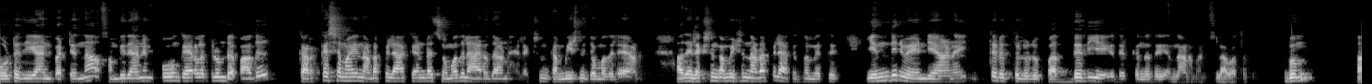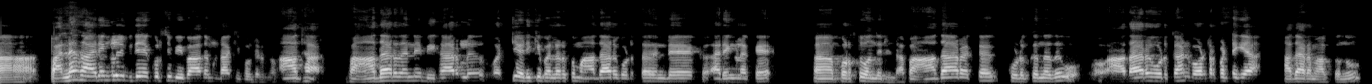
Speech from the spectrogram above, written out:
വോട്ട് ചെയ്യാൻ പറ്റുന്ന സംവിധാനം ഇപ്പോഴും കേരളത്തിലുണ്ട്. അപ്പൊ അത് കർക്കശമായി നടപ്പിലാക്കേണ്ട ചുമതല ആരതാണ്? ഇലക്ഷൻ കമ്മീഷൻ ചുമതലയാണ്. അത് ഇലക്ഷൻ കമ്മീഷൻ നടപ്പിലാക്കുന്ന സമയത്ത് എന്തിനു വേണ്ടിയാണ് ഇത്തരത്തിലൊരു പദ്ധതിയെ എതിർക്കുന്നത് എന്നാണ് മനസ്സിലാവാത്തത്. ഇപ്പം പല കാര്യങ്ങളും ഇതിനെക്കുറിച്ച് വിവാദം ഉണ്ടാക്കിക്കൊണ്ടിരുന്നു. ആധാർ. അപ്പൊ ആധാർ തന്നെ ബീഹാറിൽ ഒറ്റയടിക്ക് പലർക്കും ആധാർ കൊടുത്തതിന്റെ കാര്യങ്ങളൊക്കെ പുറത്തു വന്നിട്ടുണ്ട്. അപ്പൊ ആധാറൊക്കെ കൊടുക്കുന്നത് ആധാർ കൊടുക്കാൻ വോട്ടർ പട്ടിക ആധാരമാക്കുന്നു.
